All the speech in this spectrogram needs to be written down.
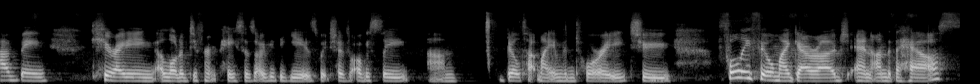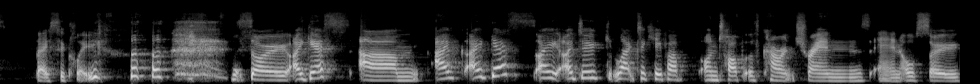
have been curating a lot of different pieces over the years, which have obviously um, built up my inventory to fully fill my garage and under the house, basically. so I guess um, I, I, guess I, I, do like to keep up on top of current trends and also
